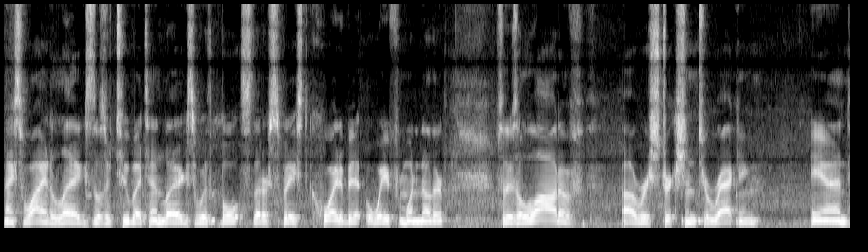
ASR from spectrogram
nice wide legs. Those are 2 by 10 legs with bolts that are spaced quite a bit away from one another. So there's a lot of uh, restriction to racking. And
